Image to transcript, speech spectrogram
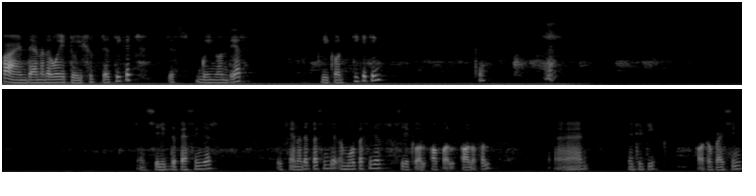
find the another way to issue the ticket just going on there. Click on ticketing. Okay. And select the passenger. If another passenger or more passenger select all of all, all of all. And edit auto pricing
